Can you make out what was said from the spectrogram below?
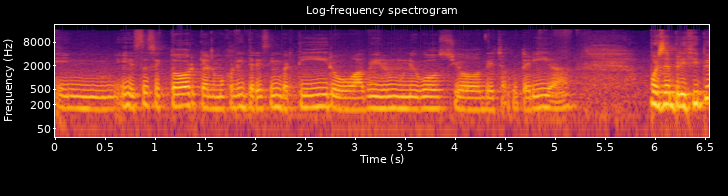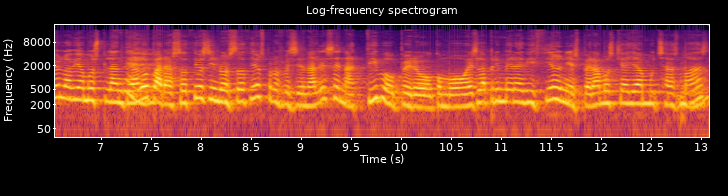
en este sector, que a lo mejor le interesa invertir o abrir un negocio de charcutería? Pues en principio lo habíamos planteado para socios y no socios profesionales en activo, pero como es la primera edición y esperamos que haya muchas más,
